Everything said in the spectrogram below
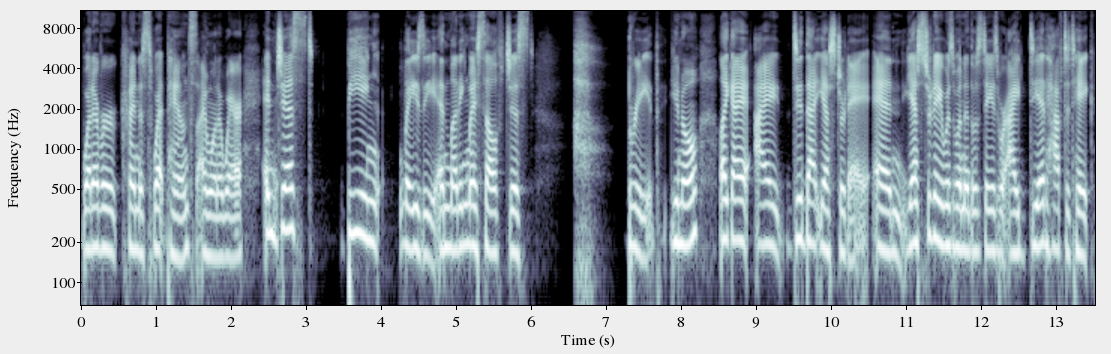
whatever kind of sweatpants I want to wear, and just being lazy and letting myself just breathe you know like i i did that yesterday and yesterday was one of those days where i did have to take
